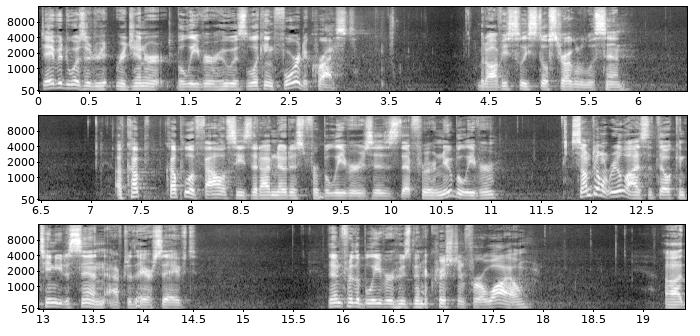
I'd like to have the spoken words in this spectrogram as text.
David was a regenerate believer who was looking forward to Christ, but obviously still struggled with sin. A couple of fallacies that I've noticed for believers is that for a new believer, some don't realize that they'll continue to sin after they are saved. Then, for the believer who's been a Christian for a while, uh,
